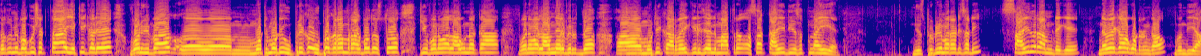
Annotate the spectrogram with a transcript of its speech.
तर तुम्ही बघू शकता एकीकडे वन विभाग मोठमोठे उपरिक उपक्रम राबवत असतो की वनवा लावू नका वन लावण्याविरुद्ध लावणाऱ्याविरुद्ध मोठी कारवाई केली जाईल. मात्र असा काही दिसत नाही आहे न्यूज फिफ्टी मराठीसाठी साहिल रामटेके नवेगाव गोटणगाव गोंदिया.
